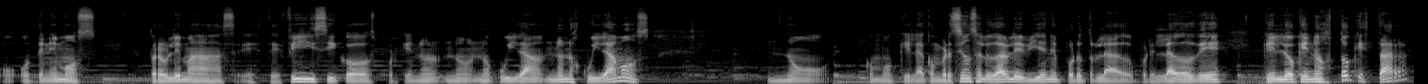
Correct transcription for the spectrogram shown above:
o tenemos problemas este, físicos, porque no, no, no, no nos cuidamos, no, como que la conversión saludable viene por otro lado, por el lado de que lo que nos toque estar,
